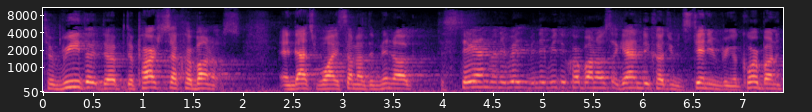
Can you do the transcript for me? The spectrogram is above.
to read the, the, the parshas korbanos. And that's why some have the minhag to stand when they read, when they read the korbanos, again, because you would stand and bring a korban.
